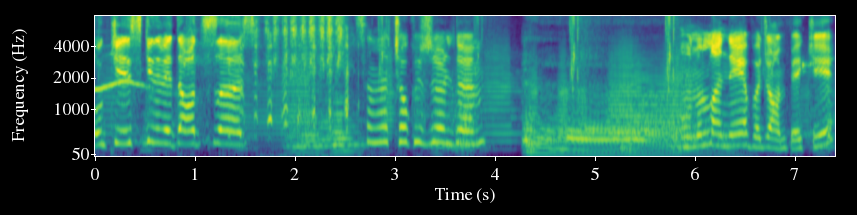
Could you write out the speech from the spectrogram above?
O keskin ve tatsız. Sana çok üzüldüm. Onunla ne yapacağım peki?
